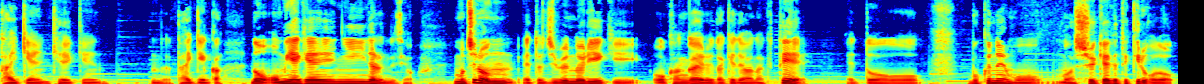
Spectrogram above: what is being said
体験経験体験かのお土産になるんですよもちろん、えっと、自分の利益を考えるだけではなくてえっと僕ねもう、まあ、集客できるほど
